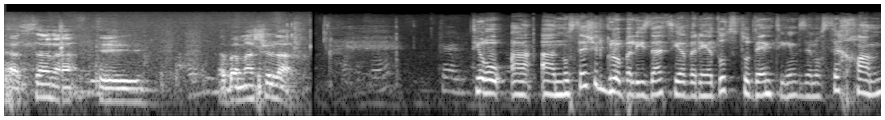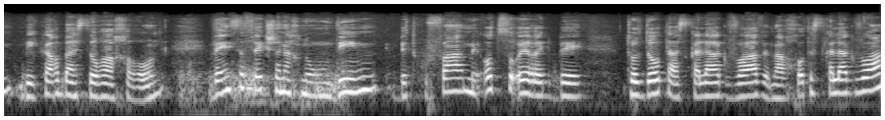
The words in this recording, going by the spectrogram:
אז שרה, הבמה שלך. תראו, הנושא של גלובליזציה וניידות סטודנטים זה נושא חם בעיקר בעשור האחרון ואין ספק שאנחנו עומדים בתקופה מאוד סוערת בתולדות ההשכלה הגבוהה ומערכות השכלה גבוהה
